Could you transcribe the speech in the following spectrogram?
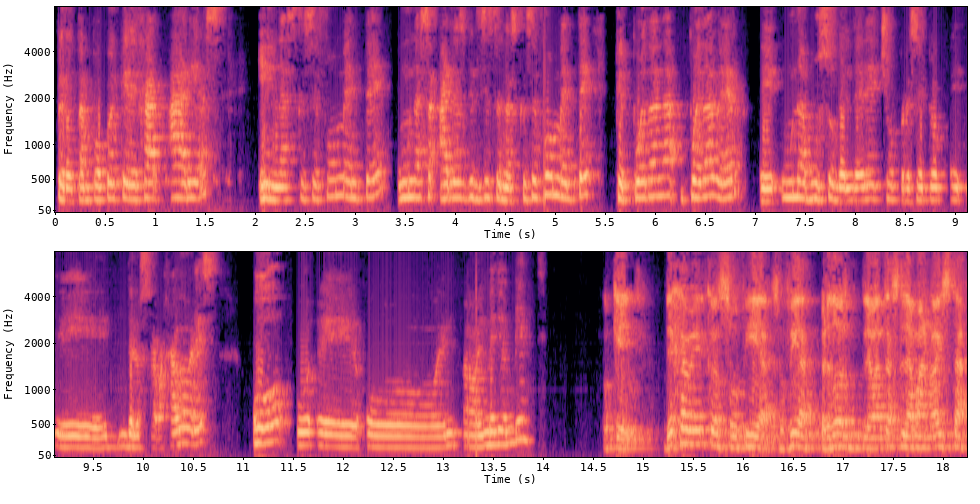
pero tampoco hay que dejar áreas en las que se fomente, unas áreas grises en las que se fomente que puedan, pueda haber eh, un abuso del derecho, por ejemplo, eh, eh, de los trabajadores o, o, el, medio ambiente. Ok, déjame ver con Sofía. Sofía, perdón, levantaste la mano, ahí está.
